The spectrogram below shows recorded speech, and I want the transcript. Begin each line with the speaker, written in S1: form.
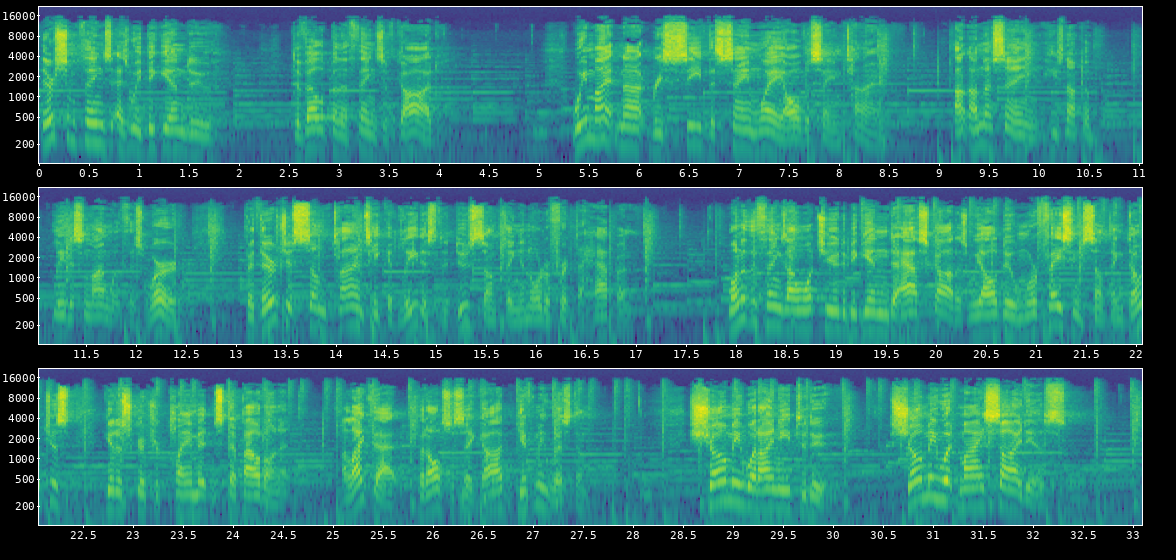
S1: There's some things as we begin to develop in the things of God, we might not receive the same way all the same time. I'm not saying He's not going to lead us in line with His Word, but there's just sometimes He could lead us to do something in order for it to happen. One of the things I want you to begin to ask God, as we all do when we're facing something, don't just get a scripture, claim it, and step out on it. I like that, but also say, God, give me wisdom. Show me what I need to do. Show me what my side is.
